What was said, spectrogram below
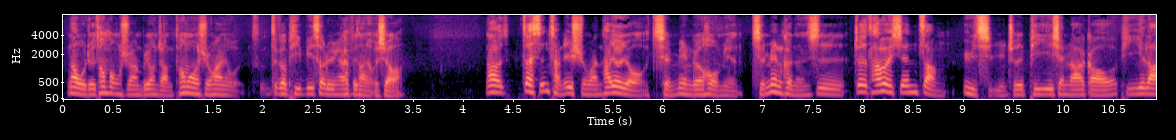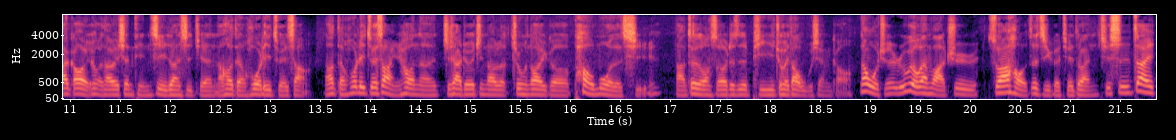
那我觉得通膨循环不用讲，通膨循环我这个 PB 策略应该非常有效。那在生产力循环，它又有前面跟后面。前面可能是就是它会先涨预期，就是 P E 先拉高，P E 拉高以后，它会先停滞一段时间，然后等获利追上，然后等获利追上以后呢，接下来就会进到了进入到一个泡沫的期。那这种时候就是 P E 就会到无限高。那我觉得如果有办法去抓好这几个阶段，其实在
